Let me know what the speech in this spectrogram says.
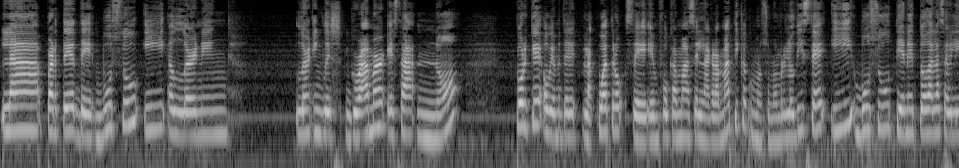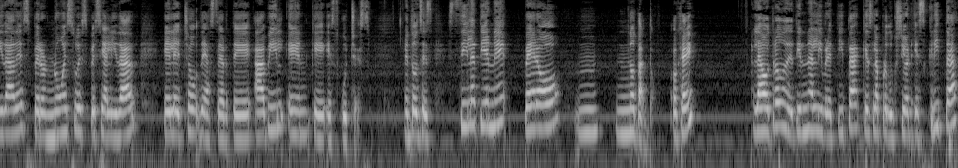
La parte de Busu y Learning, Learn English Grammar, esa no porque obviamente la 4 se enfoca más en la gramática, como su nombre lo dice, y Busu tiene todas las habilidades, pero no es su especialidad el hecho de hacerte hábil en que escuches. Entonces, sí la tiene, pero mm, no tanto, ¿ok? La otra donde tiene una libretita, que es la producción escrita,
